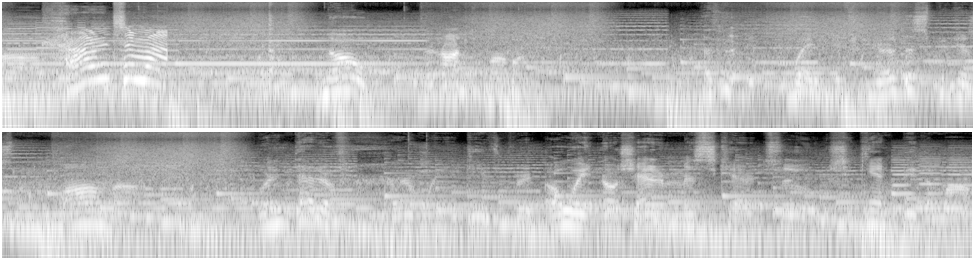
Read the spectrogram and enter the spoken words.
Uh, Come to my. no, they're not mama. Wait, if you're the speaker's mama, wouldn't that have her when you gave birth? Oh wait, no, she had a miscarriage too. She can't be the mom.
